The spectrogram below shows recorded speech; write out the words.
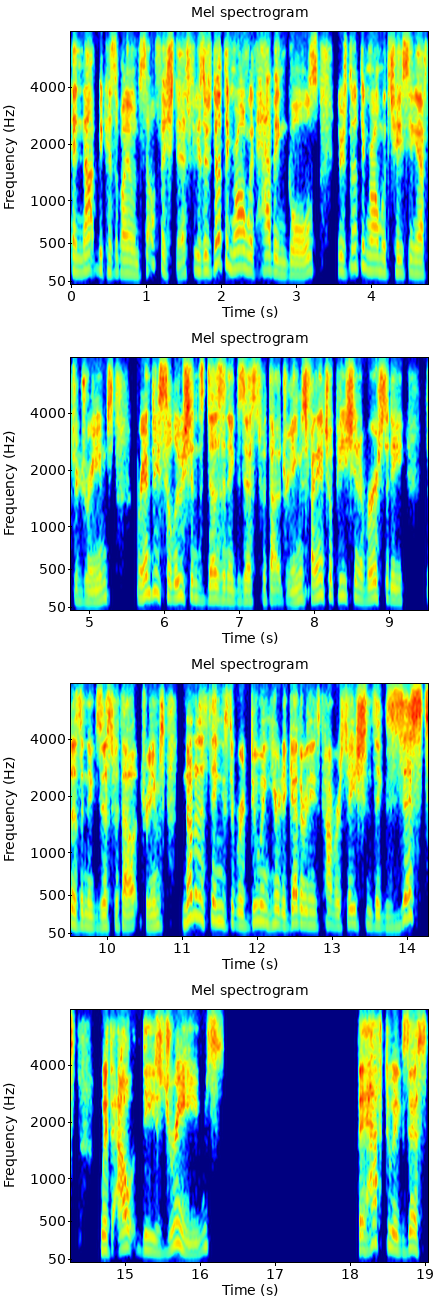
and not because of my own selfishness, because there's nothing wrong with having goals. There's nothing wrong with chasing after dreams. Ramsey Solutions doesn't exist without dreams. Financial Peace University doesn't exist without dreams. None of the things that we're doing here together in these conversations exist without these dreams. They have to exist,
